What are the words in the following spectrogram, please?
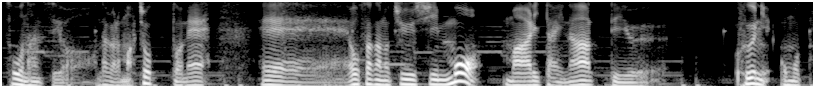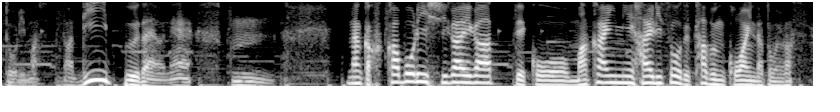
そうなんですよ。だからまあちょっとね、えー、大阪の中心も回りたいなっていう風に思っております。ディープだよね。うん。なんか深掘りしがいがあって、こう、魔界に入りそうで多分怖いんだと思います。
